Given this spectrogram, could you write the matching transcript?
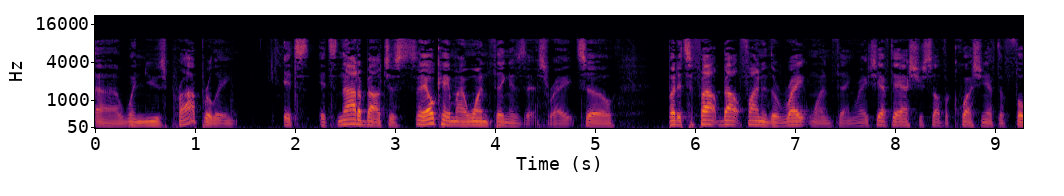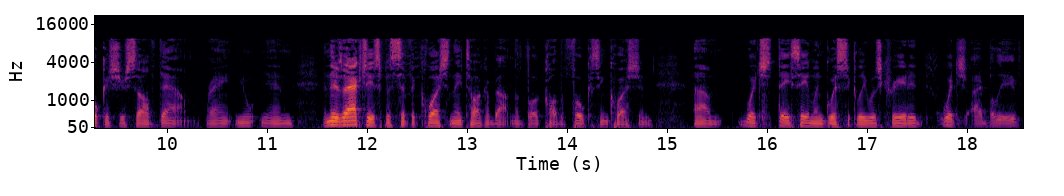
uh, when used properly, it's it's not about just say, okay, my one thing is this, right? So, but it's about, finding the right one thing, right? So you have to ask yourself a question. You have to focus yourself down, right? You, and and there's actually a specific question they talk about in the book called the focusing question, um, which they say linguistically was created, which I believe.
